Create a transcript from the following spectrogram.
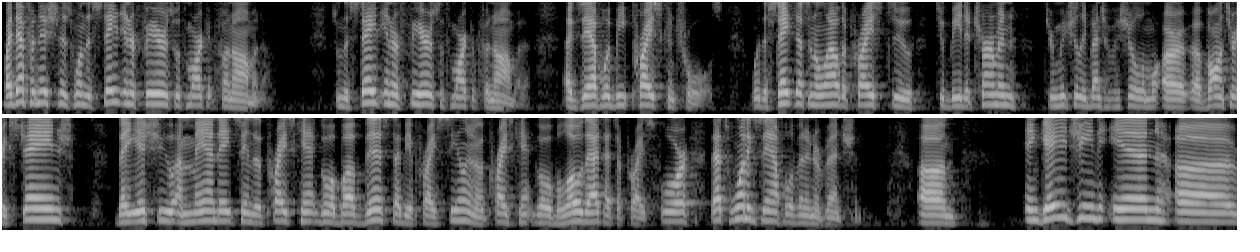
by definition, is when the state interferes with market phenomena. It's when the state interferes with market phenomena. Example would be price controls, where the state doesn't allow the price to, to be determined through mutually beneficial or uh, voluntary exchange. They issue a mandate saying that the price can't go above this, that'd be a price ceiling, or the price can't go below that, that's a price floor. That's one example of an intervention. Um, engaging in uh,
